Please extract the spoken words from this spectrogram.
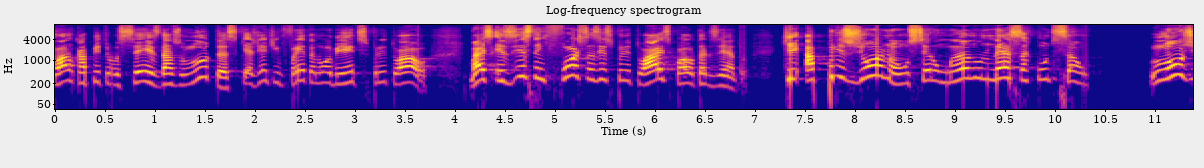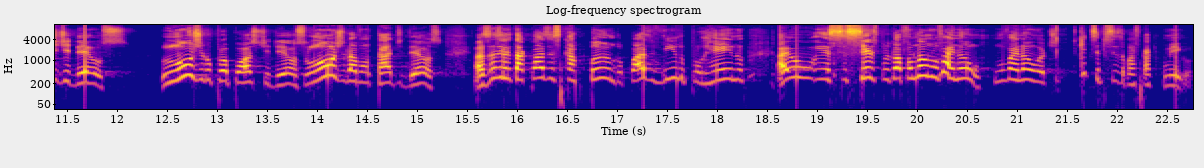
lá no capítulo 6, das lutas que a gente enfrenta no ambiente espiritual. Mas existem forças espirituais, Paulo está dizendo, que aprisionam o ser humano nessa condição, longe de Deus, longe do propósito de Deus, longe da vontade de Deus. Às vezes ele está quase escapando, quase vindo para o reino. Aí o, esse ser espiritual fala: Não, não vai não, não vai não. o que, que você precisa para ficar aqui comigo?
